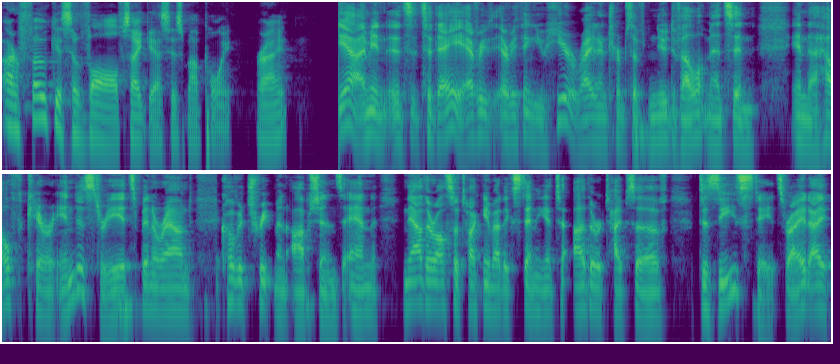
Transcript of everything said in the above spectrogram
Our focus evolves, I guess, is my point, right? Yeah, I mean, it's today every everything you hear, right, in terms of new developments in in the healthcare industry, it's been around COVID treatment options, and now they're also talking about extending it to other types of disease states, right? I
